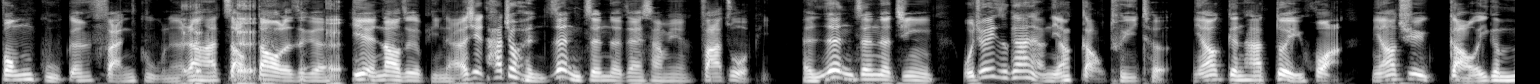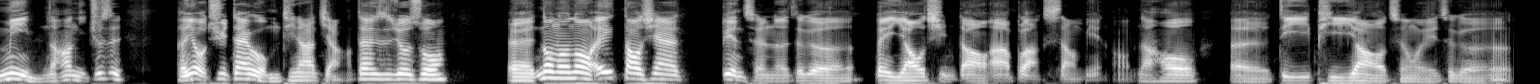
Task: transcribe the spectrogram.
风骨跟反骨呢，让他找 到了这个野人闹这个平台，而且他就很认真的在上面发作品，很认真的经营。我就一直跟他讲，你要搞 Twitter，你要跟他对话，你要去搞一个 meme，然后你就是很有趣。待会我们听他讲，但是就是说，呃，no no no，哎，到现在变成了这个被邀请到 R Block 上面哦，然后呃，第一批要成为这个。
